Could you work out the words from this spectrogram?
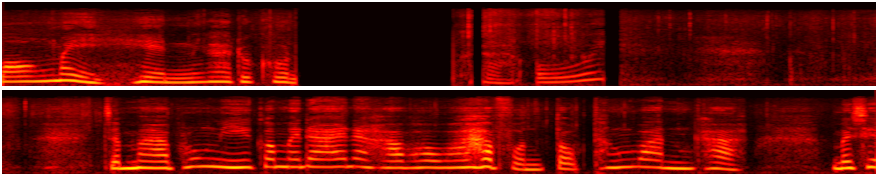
มองไม่เห็นค่ะทุกคน ค่ะ โอ้ย จะ มาพรุ่งนี้ก็ไม่ได้นะคะ เพราะว่าฝนตกทั้งวันค่ะ ไม่ใช่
